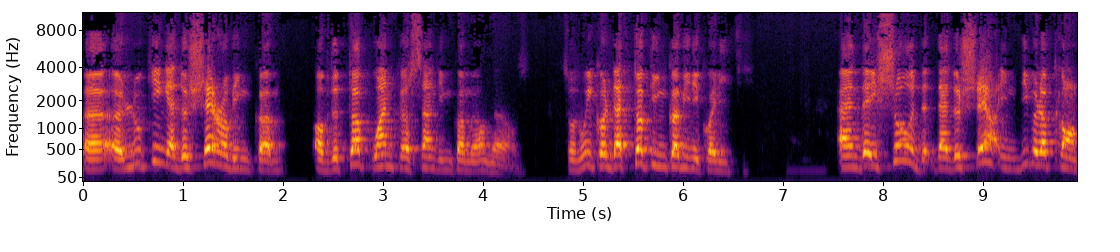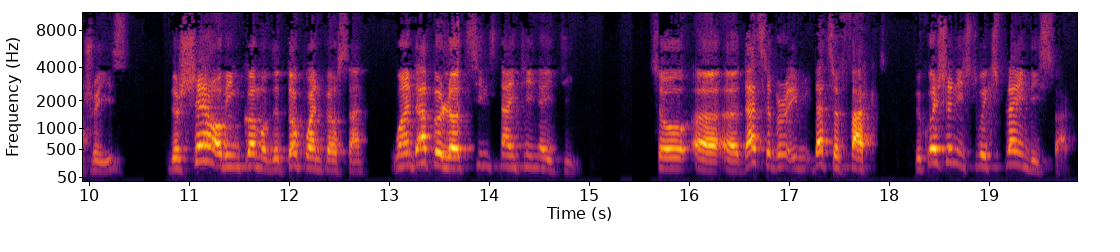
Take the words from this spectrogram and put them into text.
uh, uh, looking at the share of income of the top 1% income earners. So we call that top income inequality. And they showed that the share in developed countries, the share of income of the top 1% went up a lot since 1980. So uh, uh, that's a very that's a fact. The question is to explain this fact.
